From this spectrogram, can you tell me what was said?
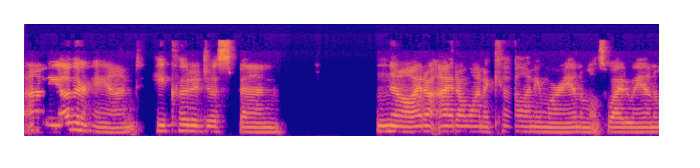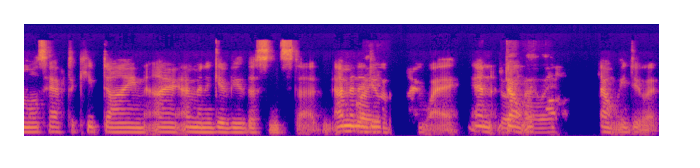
Mhm. on the other hand, he could have just been, no, I don't I don't want to kill any more animals. Why do animals have to keep dying? I, I'm gonna give you this instead. I'm gonna do it my way. And do don't we don't we do it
